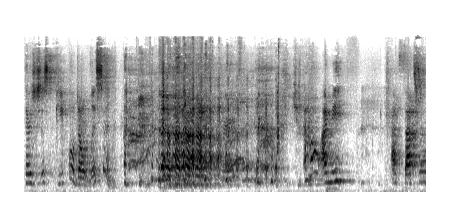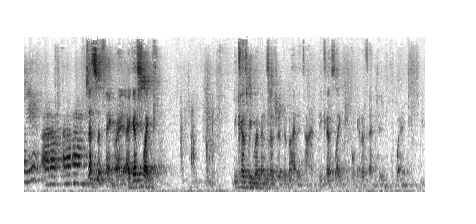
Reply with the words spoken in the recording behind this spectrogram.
there's just people don't listen. you know, I mean, that's that's really it. I don't I don't know. That's the thing, right? I guess like because we live in such a divided time, because like people get offended when you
